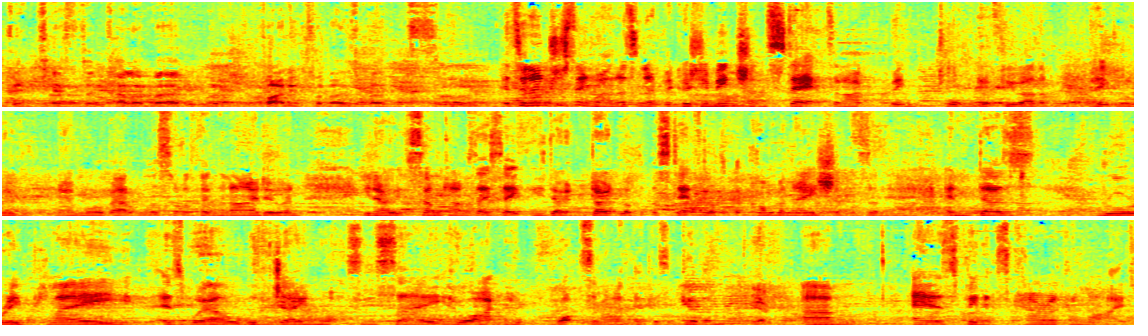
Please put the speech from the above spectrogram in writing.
fantastic calibre fighting for those bids. It's an interesting one, isn't it? Because you mentioned stats, and I've been talking to a few other people who know more about all this sort of thing than I do. And you know, sometimes they say you don't don't look at the stats, look at the combinations. And and does Rore play as well with Jane Watson, say, who I who Watson I think is a given. Yeah. Um, as Phoenix Karaka might,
